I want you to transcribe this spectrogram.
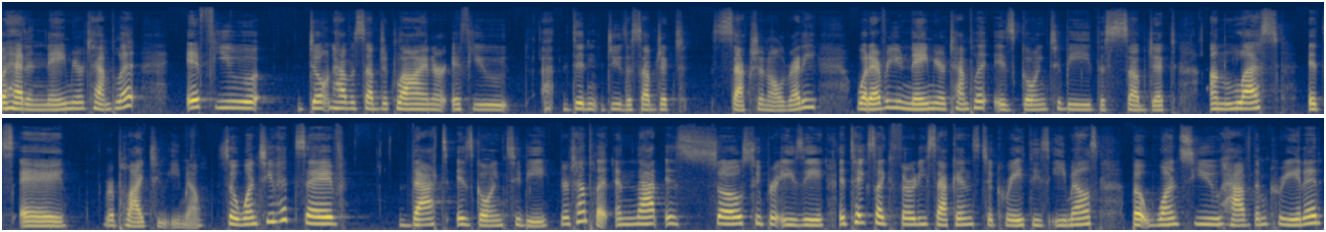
ahead and name your template. If you don't have a subject line or if you uh, didn't do the subject section already, whatever you name your template is going to be the subject unless it's a reply to email. So once you hit save, that is going to be your template. And that is so super easy. It takes like 30 seconds to create these emails, but once you have them created,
